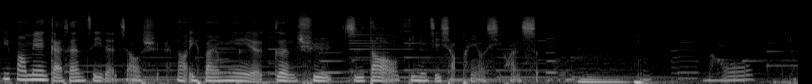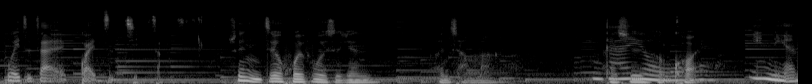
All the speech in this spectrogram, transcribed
一方面改善自己的教学，然后一方面也更去知道低年级小朋友喜欢什么，嗯，就不会一直在怪自己这样子。所以你这个恢复的时间很长吗？应该有很快？一年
